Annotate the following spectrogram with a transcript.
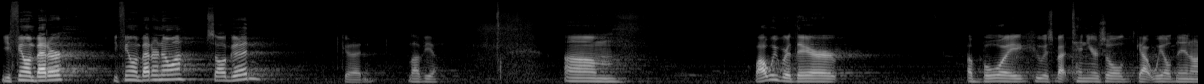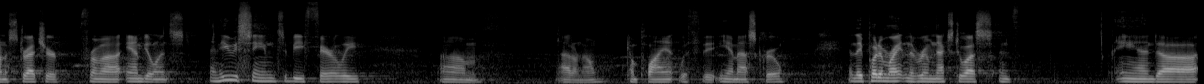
you feeling better? You feeling better, Noah? It's all good? Good. Love you. Um, while we were there, a boy who was about 10 years old got wheeled in on a stretcher from an ambulance, and he seemed to be fairly, um, I don't know, compliant with the EMS crew. And they put him right in the room next to us, and, and uh,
